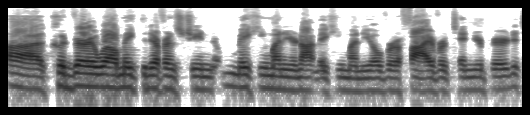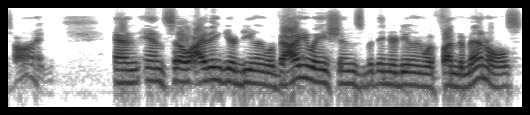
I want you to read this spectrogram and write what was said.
uh, could very well make the difference between making money or not making money over a five or 10 year period of time. And, and so I think you're dealing with valuations, but then you're dealing with fundamentals.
